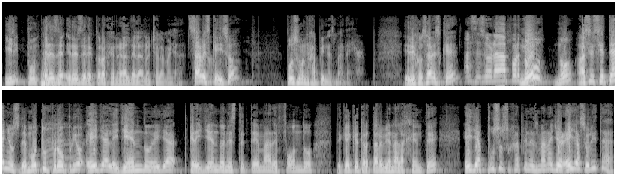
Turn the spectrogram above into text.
y pum, eres, eres directora general de la noche a la mañana. ¿Sabes qué hizo? Puso un happiness manager. Y dijo, ¿sabes qué? Asesorada por ti. No, no, hace siete años, de motu propio, ella leyendo, ella creyendo en este tema de fondo, de que hay que tratar bien a la gente, ella puso su happiness manager, ella solita,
